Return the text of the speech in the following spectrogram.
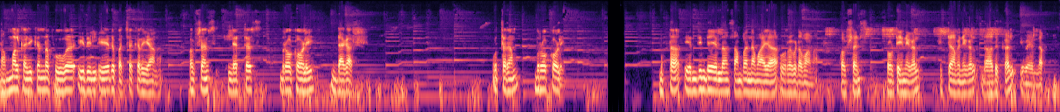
നമ്മൾ കഴിക്കുന്ന പൂവ് ഇതിൽ ഏത് പച്ചക്കറിയാണ്? ഓപ്ഷൻസ് ലെറ്റസ് ബ്രോക്കോളി ഡഗാഷ്. ഉത്തരം ബ്രോക്കോളി. മുട്ട എന്തിന്റെയെല്ലാം സമ്പന്നമായ ഉറവിടമാണ്? ഓപ്ഷൻസ് പ്രോട്ടീനുകൾ വിറ്റാമിനുകൾ ധാതുക്കൾ ഇവയെല്ലാം.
